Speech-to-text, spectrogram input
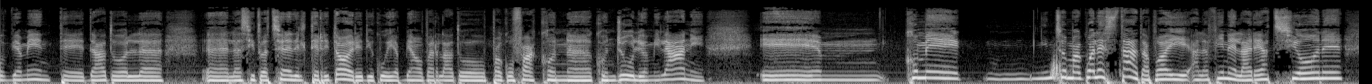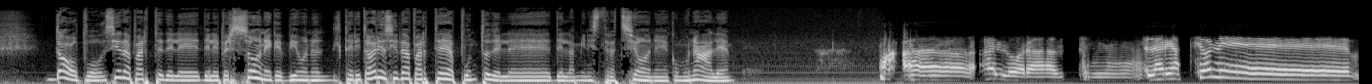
ovviamente dato il, eh, la situazione del territorio di cui abbiamo parlato poco fa con, con Giulio Milani, e, ehm, come Mm, insomma qual è stata poi alla fine la reazione dopo sia da parte delle, delle persone che vivono il territorio sia da parte appunto dell'amministrazione comunale? Ma uh, allora mm, la reazione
